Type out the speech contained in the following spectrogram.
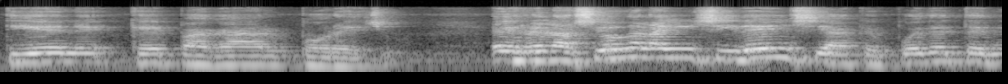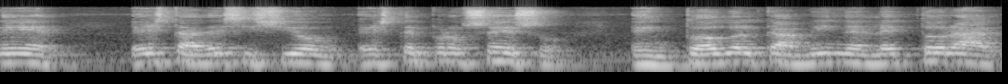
tiene que pagar por ello. En relación a la incidencia que puede tener esta decisión, este proceso en todo el camino electoral,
